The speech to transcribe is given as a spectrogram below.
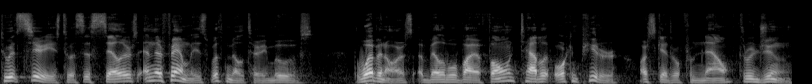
to its series to assist sailors and their families with military moves. The webinars, available via phone, tablet, or computer, are scheduled from now through June.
